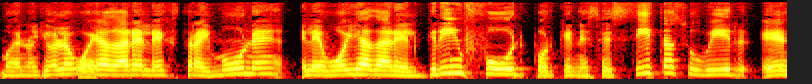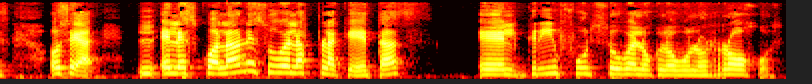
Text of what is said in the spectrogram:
Bueno, yo le voy a dar el extra inmune, le voy a dar el green food porque necesita subir, es, o sea, el escualane sube las plaquetas, el green food sube los glóbulos rojos,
